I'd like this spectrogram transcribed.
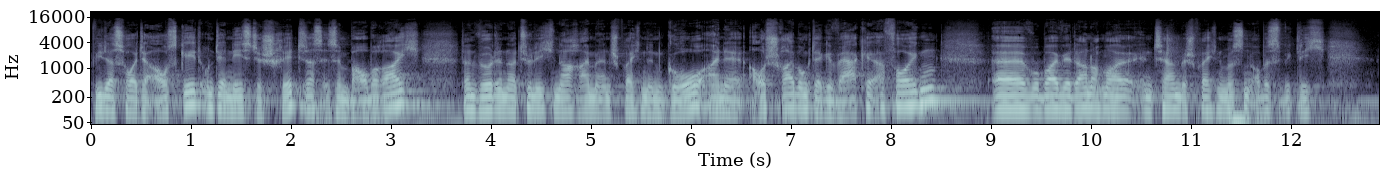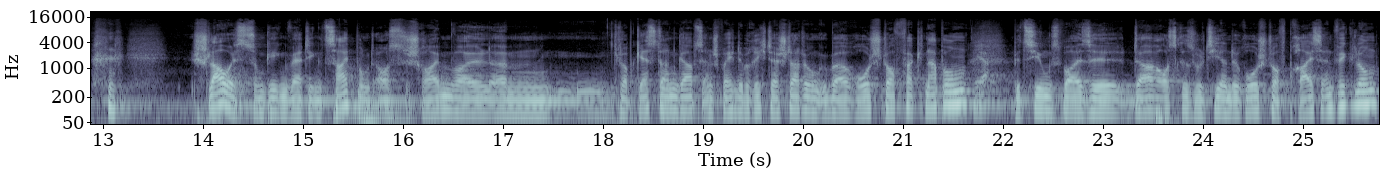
wie das heute ausgeht. Und der nächste Schritt, das ist im Baubereich, dann würde natürlich nach einem entsprechenden Go eine Ausschreibung der Gewerke erfolgen äh, wobei wir da nochmal intern besprechen müssen, ob es wirklich schlau ist, zum gegenwärtigen Zeitpunkt auszuschreiben, weil ähm, ich glaube, gestern gab es entsprechende Berichterstattung über Rohstoffverknappung ja. beziehungsweise daraus resultierende Rohstoffpreisentwicklung.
